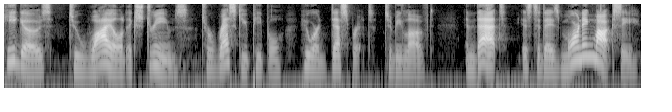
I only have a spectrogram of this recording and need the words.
He goes to wild extremes to rescue people who are desperate to be loved. And that is today's Morning Moxie.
